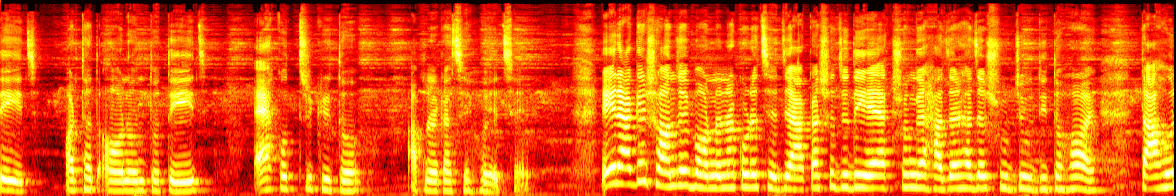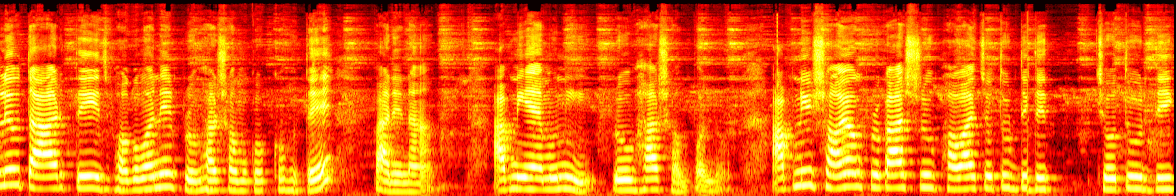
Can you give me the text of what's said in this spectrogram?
তেজ, অর্থাৎ অনন্ত তেজ, একত্রীকৃত আপনার কাছে হয়েছে। এর আগে সঞ্জয় বর্ণনা করেছে যে, আকাশে যদি একসঙ্গে হাজার হাজার সূর্য উদিত হয়, তাহলেও তার তেজ ভগবানের প্রভার সমকক্ষ হতে পারে না। আপনি এমনই প্রভা সম্পন্ন আপনি স্বয়ং প্রকাশরূপ হওয়ায় চতুর্দিক চতুর্দিক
